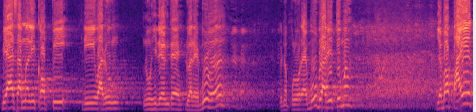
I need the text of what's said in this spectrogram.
Biasa beli kopi di warung nu hidung teh 2000 eh kena puluh ribu belah itu mah jaba pahit.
